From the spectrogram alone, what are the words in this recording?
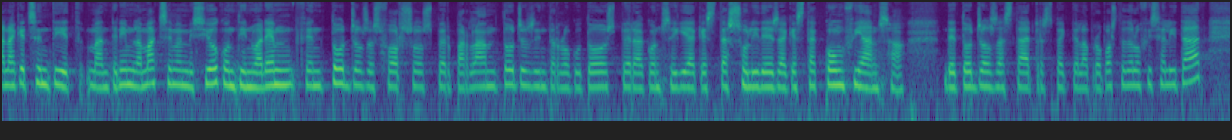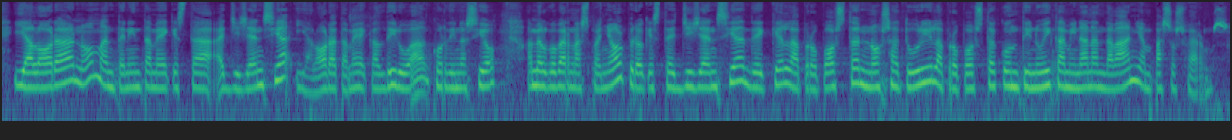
En aquest sentit, mantenim la màxima ambició, continuarem fent tots els esforços per parlar amb tots els interlocutors per aconseguir aquesta solidesa, aquesta confiança de tots els estats respecte a la proposta de l'oficialitat i alhora no, mantenint també aquesta exigència i alhora també, cal dir-ho, eh, coordinació amb el govern espanyol, però aquesta exigència de que la proposta no s'aturi, la proposta continuï caminant endavant i amb passos ferms.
